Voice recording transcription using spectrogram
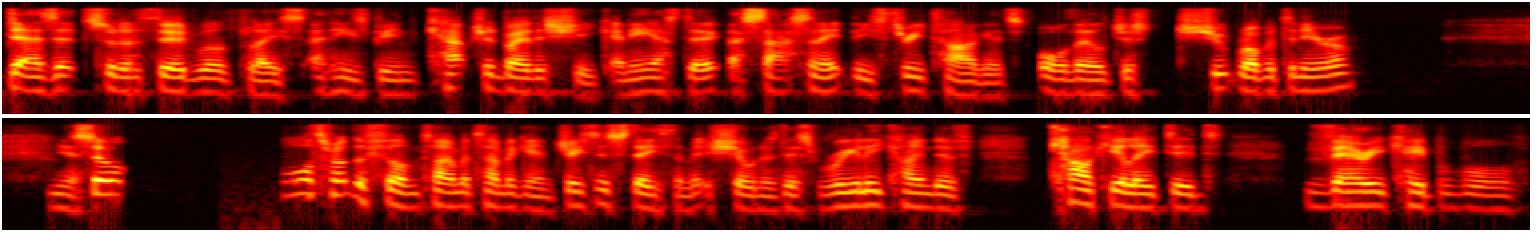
desert sort of third world place and he's been captured by the sheik and he has to assassinate these three targets or they'll just shoot Robert De Niro. Yeah. So all throughout the film, time and time again, Jason Statham is shown as this really kind of calculated, very capable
